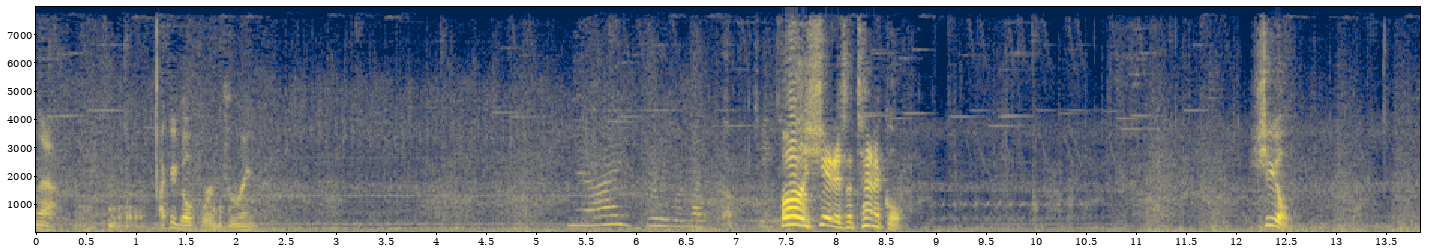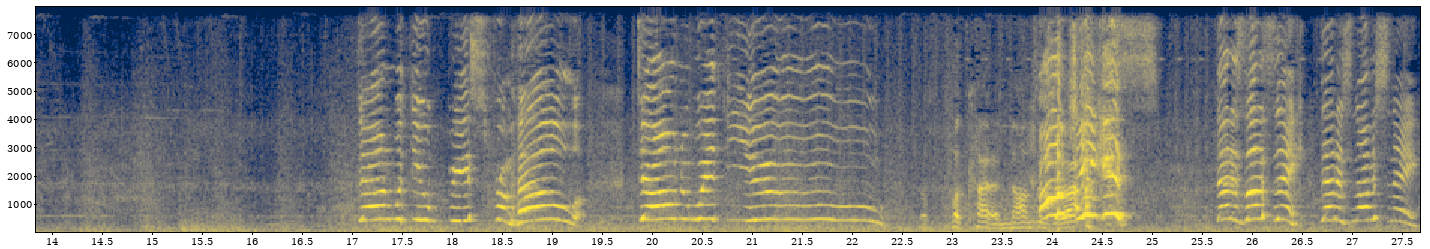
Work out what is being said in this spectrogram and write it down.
Nah, I could go for a drink. Yeah, I really would like a cup of tea. Holy shit, it's a tentacle! Shield! With you, beast from hell! Down with you! The fuck kind of nonsense? Oh, is that? Jegus! That is not a snake! That is not a snake!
